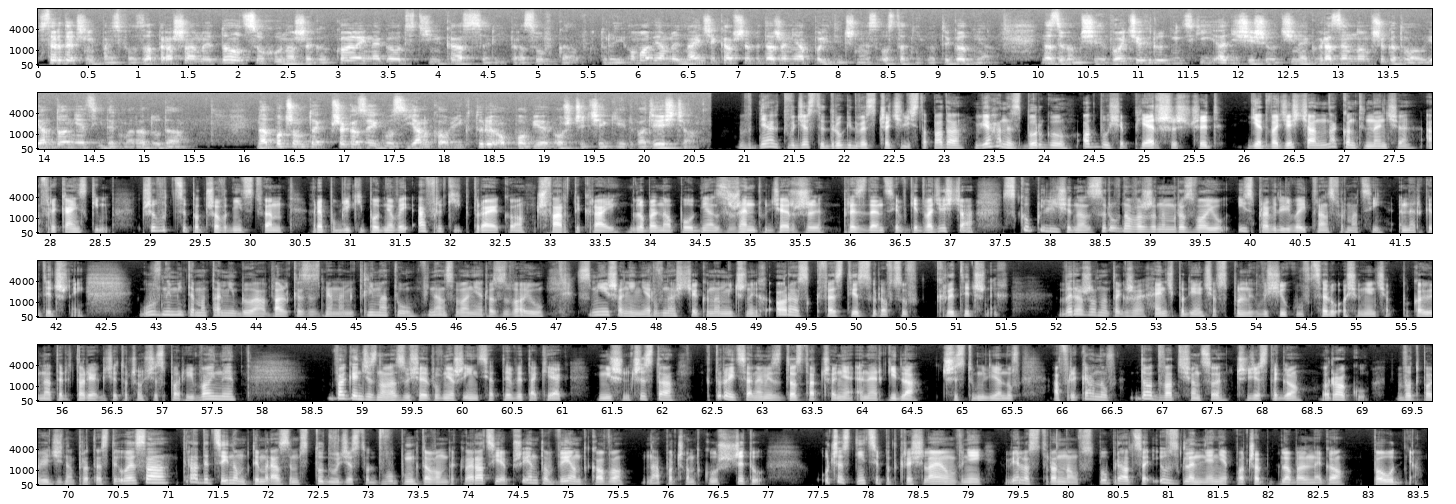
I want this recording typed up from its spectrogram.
Serdecznie Państwa zapraszamy do odsłuchu naszego kolejnego odcinka z serii Prasówka, w której omawiamy najciekawsze wydarzenia polityczne z ostatniego tygodnia. Nazywam się Wojciech Rudnicki, a dzisiejszy odcinek wraz ze mną przygotował Jan Doniec i Dagmara Duda. Na początek przekazuję głos Jankowi, który opowie o szczycie G20. W dniach 22-23 listopada w Johannesburgu odbył się pierwszy szczyt G20 na kontynencie afrykańskim. Przywódcy pod przewodnictwem Republiki Południowej Afryki, która jako czwarty kraj globalnego południa z rzędu dzierży prezydencję w G20, skupili się na zrównoważonym rozwoju i sprawiedliwej transformacji energetycznej. Głównymi tematami była walka ze zmianami klimatu, finansowanie rozwoju, zmniejszanie nierówności ekonomicznych oraz kwestie surowców krytycznych. Wyrażono także chęć podjęcia wspólnych wysiłków w celu osiągnięcia pokoju na terytoriach, gdzie toczą się spory i wojny. W agendzie znalazły się również inicjatywy takie jak Mission 300, której celem jest dostarczenie energii dla 300 milionów Afrykanów do 2030 roku. W odpowiedzi na protesty USA, tradycyjną tym razem 122-punktową deklarację przyjęto wyjątkowo na początku szczytu. Uczestnicy podkreślają w niej wielostronną współpracę i uwzględnienie potrzeb globalnego południa.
